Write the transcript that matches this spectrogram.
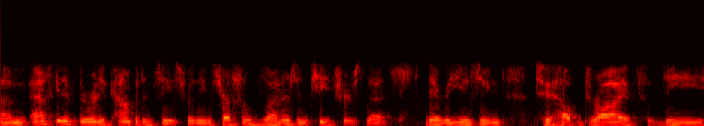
um, asking if there were any competencies for the instructional designers and teachers that they were using to help drive the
